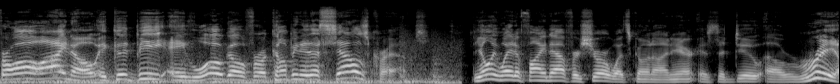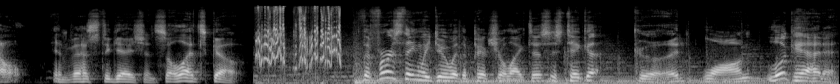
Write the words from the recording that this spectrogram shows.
For all I know, it could be a logo for a company that sells crabs. The only way to find out for sure what's going on here is to do a real investigation. So let's go. The first thing we do with a picture like this is take a good long look at it.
